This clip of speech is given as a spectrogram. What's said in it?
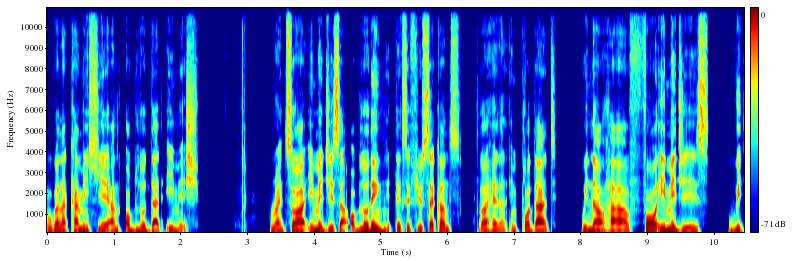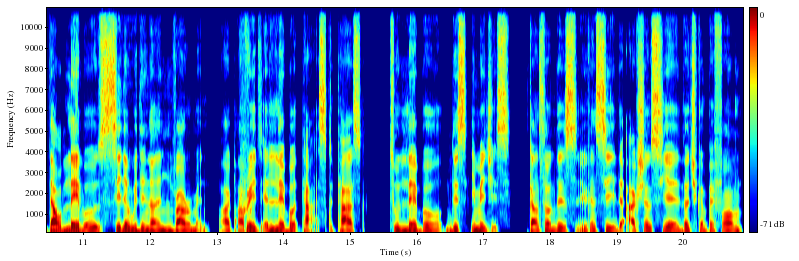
We're going to come in here and upload that image. Right. So our images are uploading. It takes a few seconds. Go ahead and import that. We now have four images without labels sitting within an environment. I create a label task, a task to label these images. Cancel on this. You can see the actions here that you can perform.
